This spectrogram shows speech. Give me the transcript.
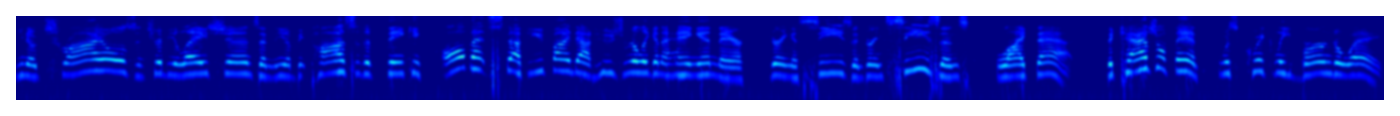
You know, trials and tribulations and you know, positive thinking, all that stuff. You find out who's really going to hang in there during a season, during seasons like that. The casual fan was quickly burned away.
